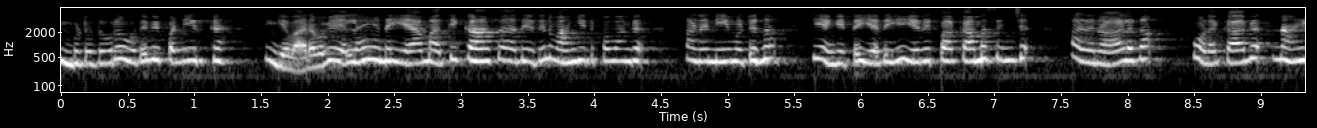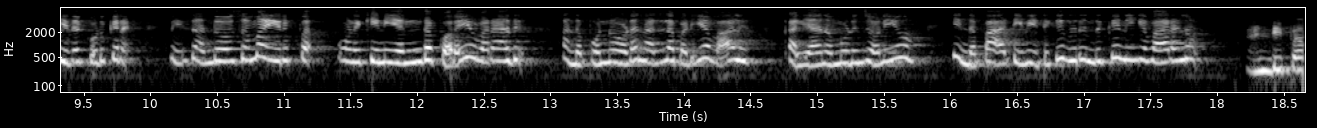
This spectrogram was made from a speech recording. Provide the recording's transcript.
இம்புட்டு தூரம் உதவி பண்ணியிருக்க. இங்க வரவங்க எல்லாம் என்னை ஏமாத்தி காசு அது இதுன்னு வாங்கிட்டு போவாங்க. ஆனா நீ மட்டும்தான் என்கிட்ட எதையும் எதிர்பார்க்காம செஞ்ச. அதனால தான் உனக்காக நான் இதை கொடுக்குறேன். நீ சந்தோஷமா இருப்ப. உனக்கு இனி எந்த குறையும் வராது. அந்த பொண்ணோட நல்லபடியா வாழு. கல்யாணம் முடிஞ்சோனையும் இந்த பாட்டி வீட்டுக்கு விருந்துக்கு நீங்க வரணும். கண்டிப்பா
